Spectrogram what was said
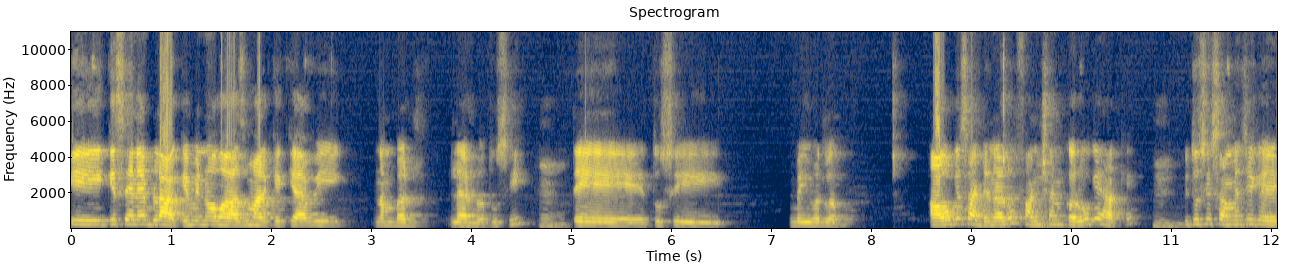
ਕਿ ਕਿਸੇ ਨੇ ਬੁਲਾ ਕੇ ਮੈਨੂੰ ਆਵਾਜ਼ ਮਾਰ ਕੇ ਕਿਹਾ ਵੀ ਨੰਬਰ ਲੈ ਲਓ ਤੁਸੀਂ ਹੂੰ। ਤੇ ਤੁਸੀਂ ਬਈ ਮਤਲਬ ਆਓਗੇ ਸਾਡੇ ਨਾਲ ਫੰਕਸ਼ਨ ਕਰੋਗੇ ਆ ਕੇ ਵੀ ਤੁਸੀਂ ਸਮਝ ਹੀ ਗਏ।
